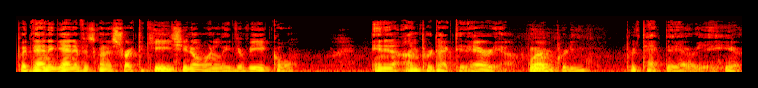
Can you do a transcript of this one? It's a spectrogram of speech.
But then again, if it's going to strike the keys, you don't want to leave your vehicle in an unprotected area. We're in a pretty protected area here.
